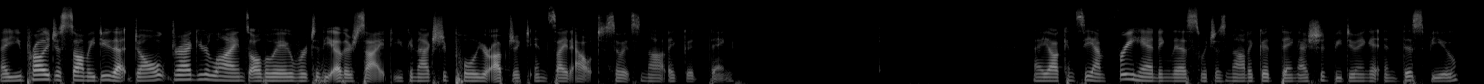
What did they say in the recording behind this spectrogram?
Now you probably just saw me do that. Don't drag your lines all the way over to the other side. You can actually pull your object inside out, so it's not a good thing. Now y'all can see I'm freehanding this, which is not a good thing. I should be doing it in this view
